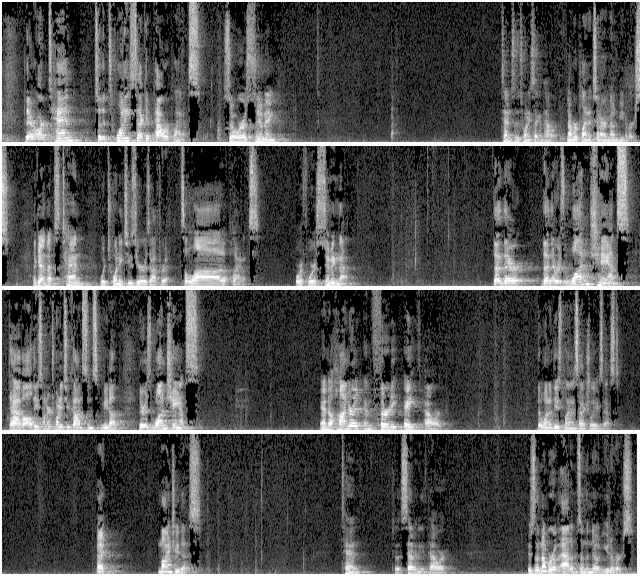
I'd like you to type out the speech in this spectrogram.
there are 10 to the 22nd power planets. So we're assuming 10 to the 22nd power, number of planets in our known universe. Again, that's 10 with 22 zeros after it. It's a lot of planets. Or if we're assuming that, then there, then there is one chance to have all these 122 constants meet up. There is one chance and 138th power that one of these planets actually exist. Right? Mind you this 10 to the 70th power is the number of atoms in the known universe.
